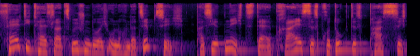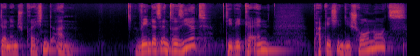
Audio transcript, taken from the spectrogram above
Fällt die Tesla zwischendurch unter 170, passiert nichts. Der Preis des Produktes passt sich dann entsprechend an. Wen das interessiert, die WKN packe ich in die Shownotes.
